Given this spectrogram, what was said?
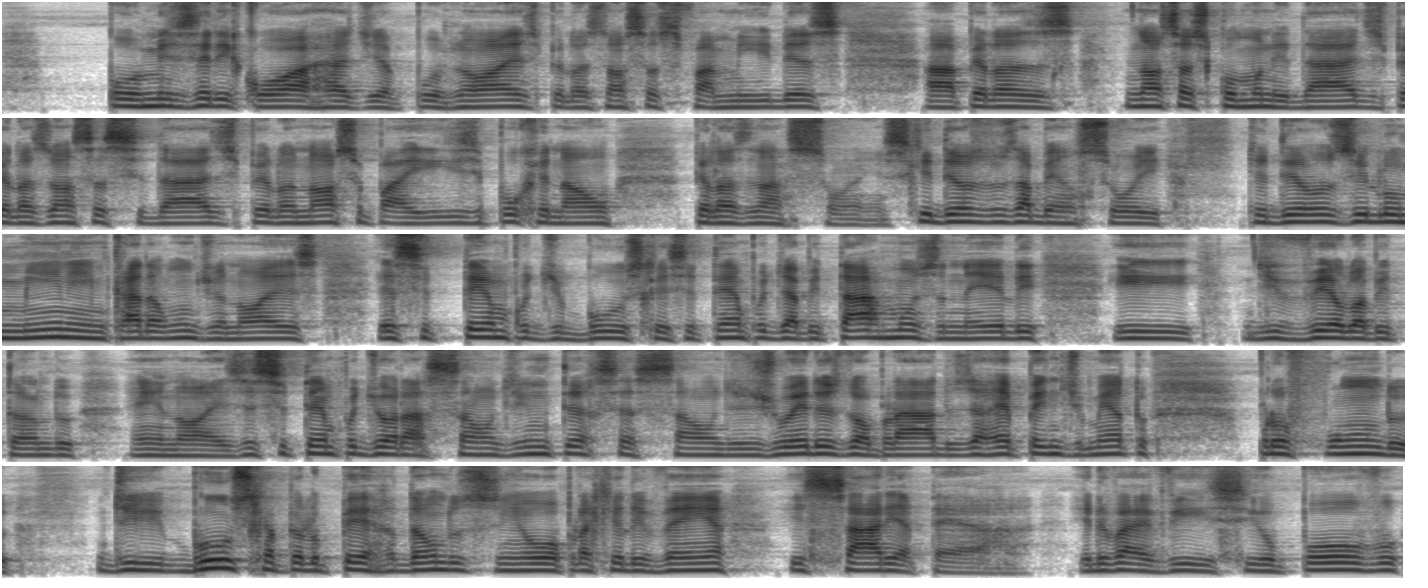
por misericórdia por nós, pelas nossas famílias, ah, pelas nossas comunidades, pelas nossas cidades, pelo nosso país e, por que não, pelas nações. Que Deus nos abençoe, que Deus ilumine em cada um de nós esse tempo de busca, esse tempo de habitarmos nele e de vê-lo habitando em nós, esse tempo de oração, de intercessão, de joelhos dobrados, de arrependimento profundo de busca pelo perdão do Senhor para que ele venha e sare a terra. Ele vai vir se o povo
